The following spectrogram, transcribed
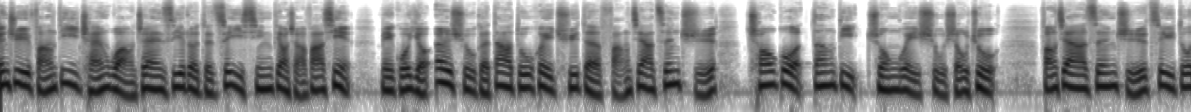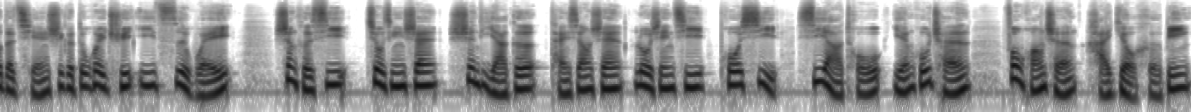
根据房地产网站 Zillow 的最新调查发现，美国有二十五个大都会区的房价增值超过当地中位数收入。房价增值最多的前十个都会区依次为圣荷西、旧金山、圣地亚哥、檀香山、洛杉矶、坡西、西雅图、盐湖城、凤凰城，还有河滨。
